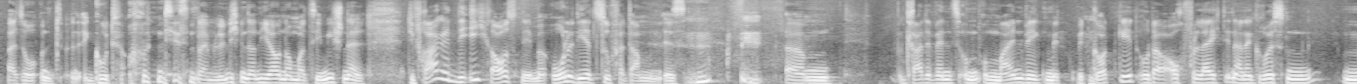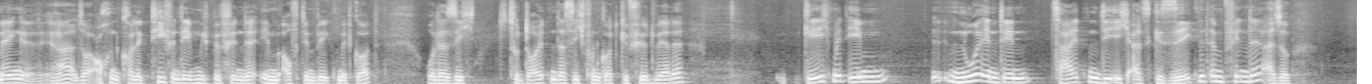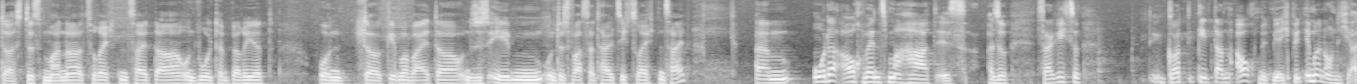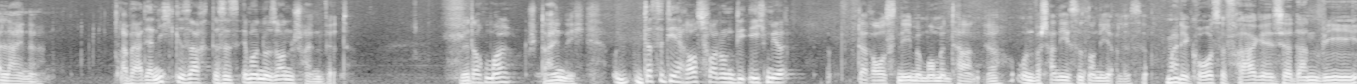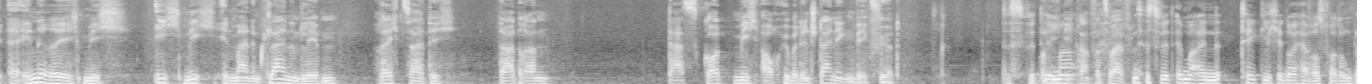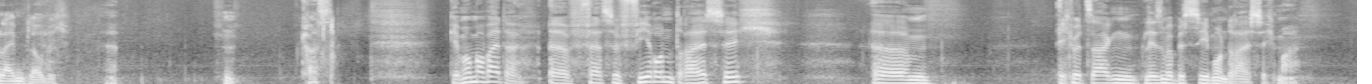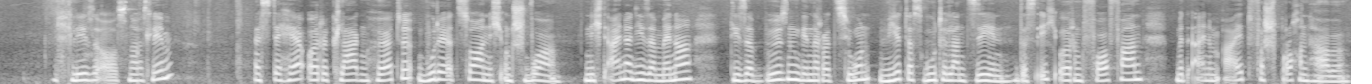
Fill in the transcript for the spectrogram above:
Also und äh, gut, die sind beim Lünchen dann hier auch noch mal ziemlich schnell. Die Frage, die ich rausnehme, ohne die jetzt zu verdammen, ist, ähm, gerade wenn es um, um meinen Weg mit, mit Gott geht oder auch vielleicht in einer größten Menge, ja, also auch ein Kollektiv, in dem ich mich befinde, im, auf dem Weg mit Gott oder sich zu deuten, dass ich von Gott geführt werde, gehe ich mit ihm nur in den Zeiten, die ich als gesegnet empfinde, also da ist das Manna zur rechten Zeit da und wohltemperiert und da gehen wir weiter und es ist eben und das Wasser teilt sich zur rechten Zeit. Ähm, oder auch wenn es mal hart ist. Also sage ich so, Gott geht dann auch mit mir. Ich bin immer noch nicht alleine. Aber er hat ja nicht gesagt, dass es immer nur Sonnenschein wird. Wird auch mal steinig. Und das ist die Herausforderung, die ich mir daraus nehme momentan. Ja? Und wahrscheinlich ist es noch nicht alles. Ja. Meine, die große Frage ist ja dann, wie erinnere ich mich, ich mich in meinem kleinen Leben rechtzeitig daran, dass Gott mich auch über den steinigen Weg führt. Das wird, Und immer, nicht dran verzweifeln. das wird immer eine tägliche neue Herausforderung bleiben, glaube ich. Ja. Hm. Krass. Gehen wir mal weiter. Äh, Verse 34. Ähm, ich würde sagen, lesen wir bis 37 mal. Ich lese aus Neues Leben. Als der Herr eure Klagen hörte, wurde er zornig und schwor, nicht einer dieser Männer dieser bösen Generation wird das gute Land sehen, das ich euren Vorfahren mit einem Eid versprochen habe.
